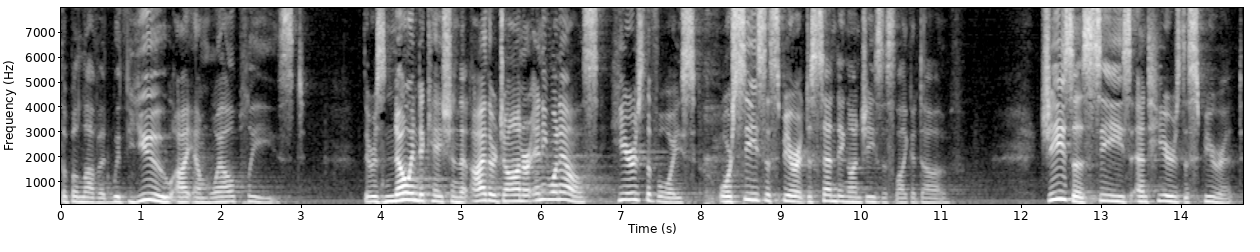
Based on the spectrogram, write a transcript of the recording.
the beloved. With you I am well pleased. There is no indication that either John or anyone else hears the voice or sees the Spirit descending on Jesus like a dove. Jesus sees and hears the Spirit,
